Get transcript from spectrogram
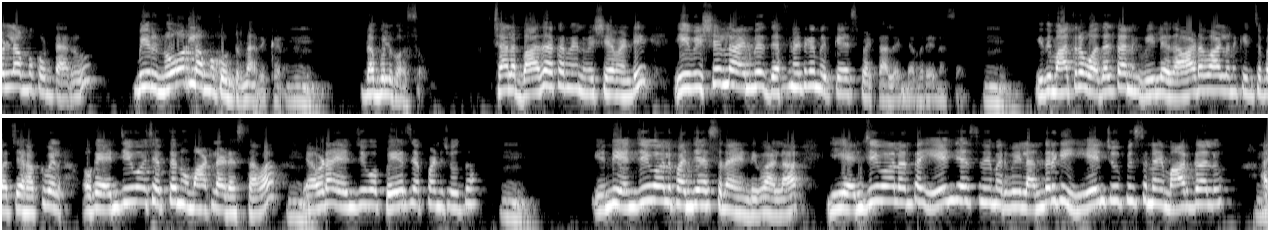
ఒళ్ళు అమ్ముకుంటారు మీరు నోర్లు అమ్ముకుంటున్నారు ఇక్కడ డబ్బుల కోసం. చాలా బాధాకరమైన విషయం అండి. ఈ విషయంలో ఆయన మీద డెఫినెట్గా మీరు కేసు పెట్టాలండి ఎవరైనా సరే. ఇది మాత్రం వదలటానికి వీలేదు ఆడవాళ్ళని కించపరిచే హక్కు వీళ్ళ ఒక ఎన్జిఓ చెప్తే నువ్వు మాట్లాడేస్తావా? ఎవడా ఎన్జిఓ? పేరు చెప్పండి చూద్దాం. ఎన్ని ఎన్జిఓలు పనిచేస్తున్నాయండి వాళ్ళ ఈ ఎన్జిఓలంతా ఏం చేస్తున్నాయి మరి? వీళ్ళందరికీ ఏం చూపిస్తున్నాయి మార్గాలు? ఆ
